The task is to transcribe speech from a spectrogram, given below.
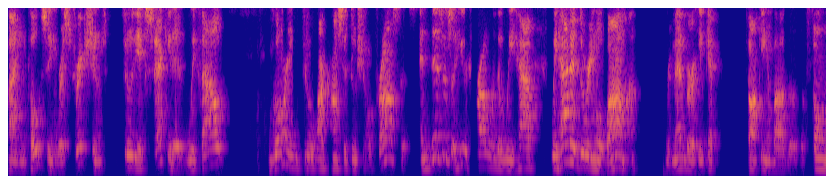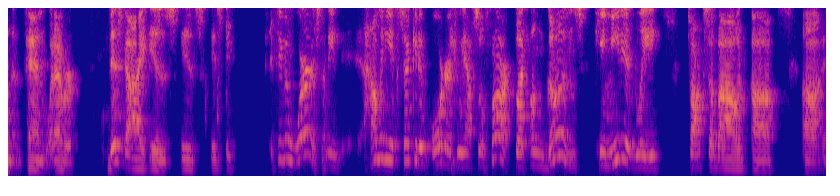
by imposing restrictions through the executive without going through our constitutional process. And this is a huge problem that we have. We had it during Obama. Remember, he kept talking about the, the phone and pen, whatever. This guy is is is it's even worse. I mean, how many executive orders we have so far? But on guns, he immediately talks about, uh, uh,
